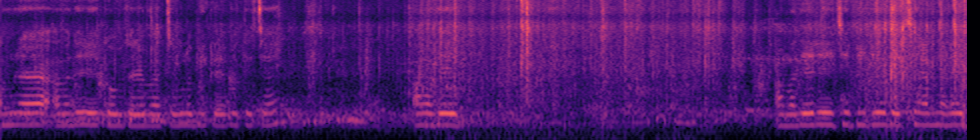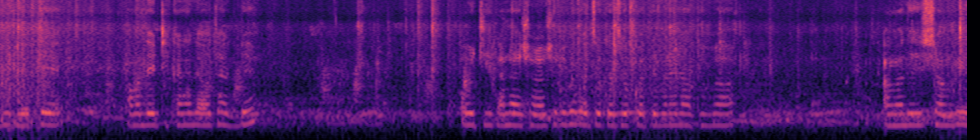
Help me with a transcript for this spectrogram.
আমরা আমাদের এই কবুতরের বাচ্চাগুলো বিক্রয় করতে চাই। আমাদের আমাদের এই যে ভিডিও দেখছেন আপনারা, এই ভিডিওতে আমাদের ঠিকানা দেওয়া থাকবে। ওই ঠিকানায় সরাসরিভাবে যোগাযোগ করতে পারেন অথবা আমাদের সঙ্গে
